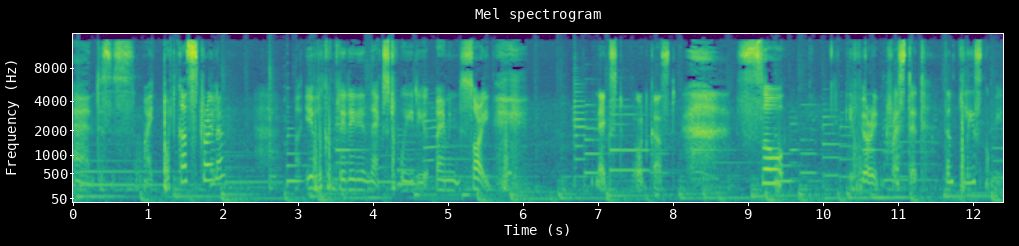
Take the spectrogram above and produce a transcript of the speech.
and this is my podcast trailer you will complete it in the next video i mean sorry next podcast. So, if you're interested, then please know me.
